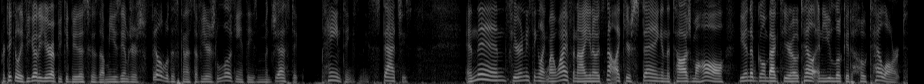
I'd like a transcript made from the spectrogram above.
particularly if you go to Europe, you could do this because the museums are just filled with this kind of stuff. You're just looking at these majestic paintings and these statues. And then, if you're anything like my wife and I, you know, it's not like you're staying in the Taj Mahal. You end up going back to your hotel and you look at hotel art.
